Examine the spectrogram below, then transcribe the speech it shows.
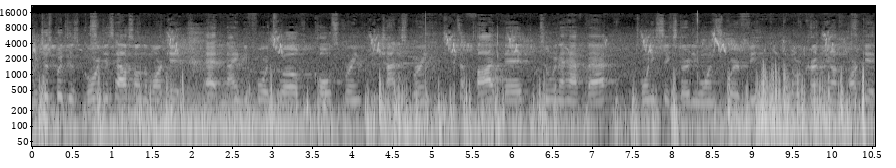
we just put this gorgeous house on the market at 9412 Cold Spring, China Spring. It's a five bed, two and a half bath, 2631 square feet. And we're currently on the market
